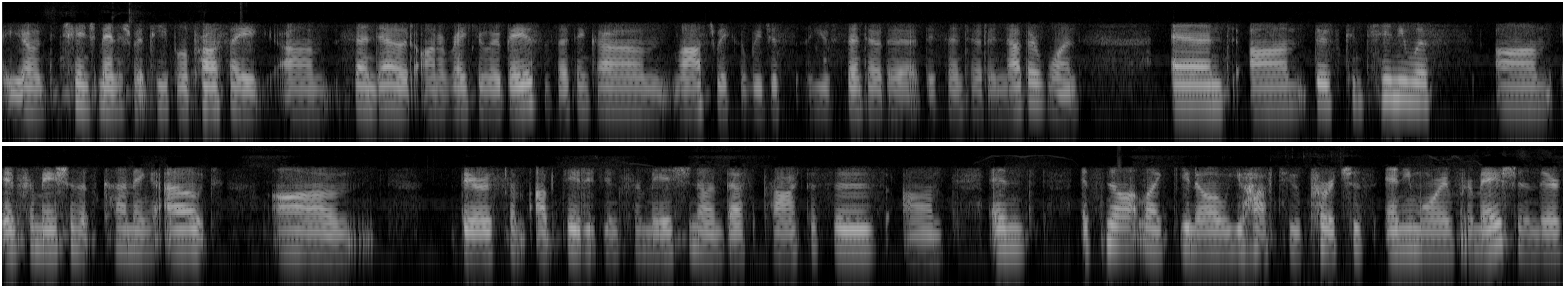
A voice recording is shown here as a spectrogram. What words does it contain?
you know change management people across I um, send out on a regular basis. I think um, last week we just you've sent out a they sent out another one, and um, there's continuous um, information that's coming out. Um, there's some updated information on best practices, um, and it's not like you know you have to purchase any more information. They're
